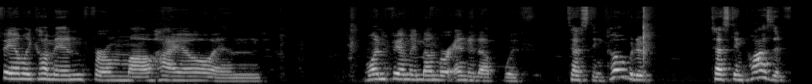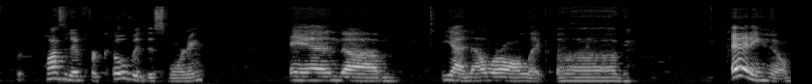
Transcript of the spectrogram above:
family come in from Ohio, and one family member ended up with testing COVID, testing positive positive for COVID this morning. And um, yeah, now we're all like, ugh. Anywho,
